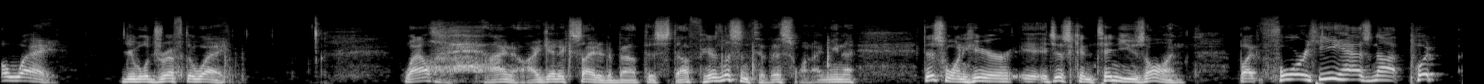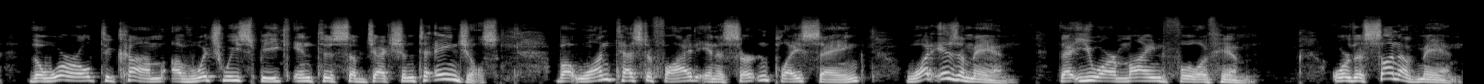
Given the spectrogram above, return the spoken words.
away. You will drift away. Well, I know I get excited about this stuff. Here, listen to this one. I mean, uh, this one here, it, it just continues on. But for he has not put the world to come of which we speak into subjection to angels. But one testified in a certain place, saying, What is a man that you are mindful of him? Or the Son of Man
